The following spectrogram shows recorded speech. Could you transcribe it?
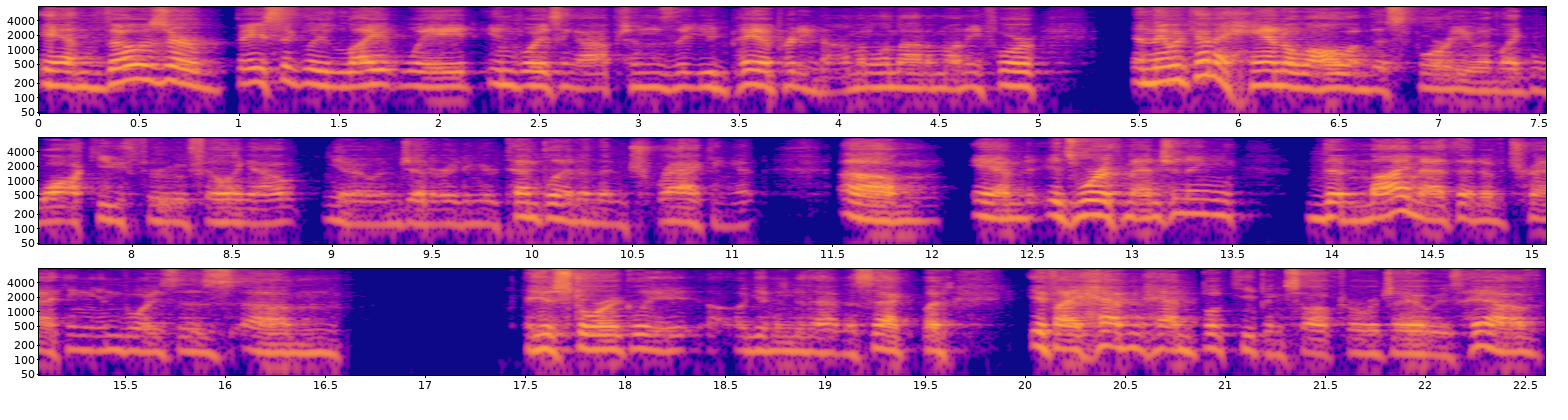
And those are basically lightweight invoicing options that you'd pay a pretty nominal amount of money for. And they would kind of handle all of this for you and like walk you through filling out, you know, and generating your template and then tracking it. Um, and it's worth mentioning that my method of tracking invoices um, historically, I'll get into that in a sec, but if I hadn't had bookkeeping software, which I always have,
